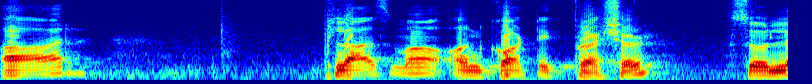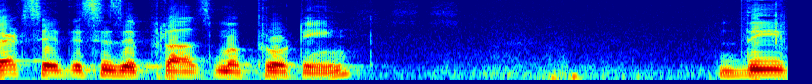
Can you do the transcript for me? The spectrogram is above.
are plasma oncotic pressure. So let's say this is a plasma protein. The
